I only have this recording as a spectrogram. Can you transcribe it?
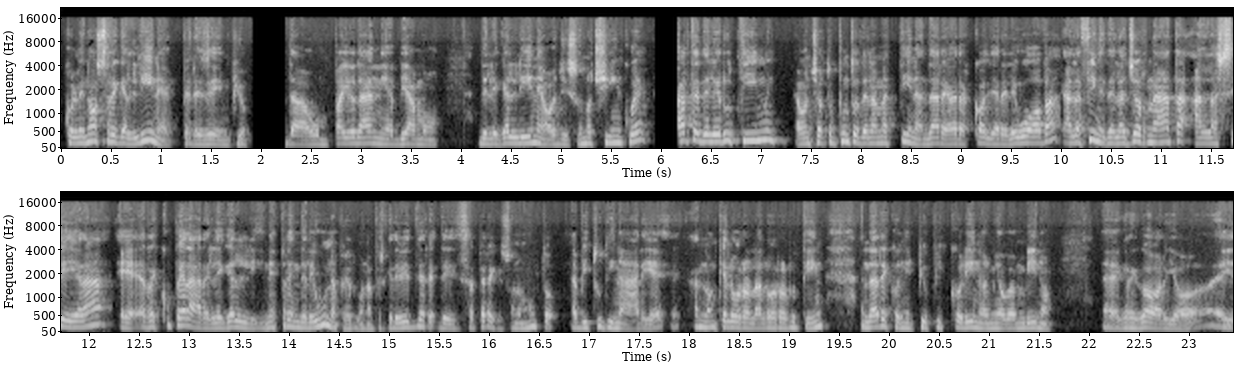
Con le nostre galline, per esempio, da un paio d'anni abbiamo delle galline, oggi sono cinque, parte delle routine, a un certo punto della mattina andare a raccogliere le uova, alla fine della giornata, alla sera, è recuperare le galline, prendere una per una, perché devi, devi, sapere che sono molto abitudinarie, hanno anche loro la loro routine, andare con il più piccolino, il mio bambino, eh, Gregorio eh,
